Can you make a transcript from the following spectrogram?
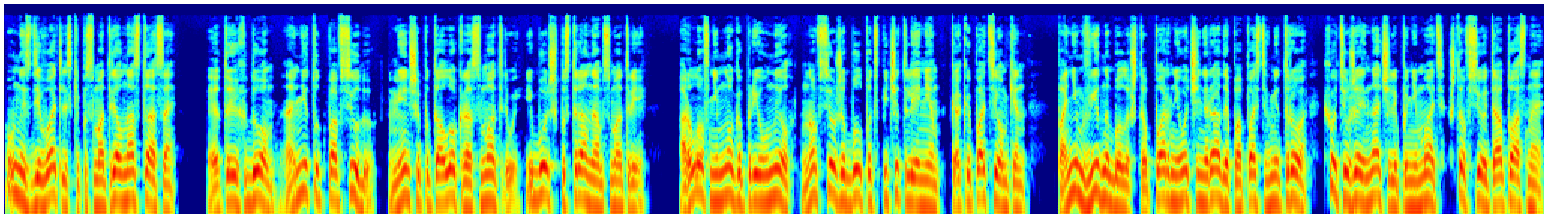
Он издевательски посмотрел на Стаса. «Это их дом, они тут повсюду. Меньше потолок рассматривай и больше по сторонам смотри». Орлов немного приуныл, но все же был под впечатлением, как и Потемкин. По ним видно было, что парни очень рады попасть в метро, хоть уже и начали понимать, что все это опасно.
